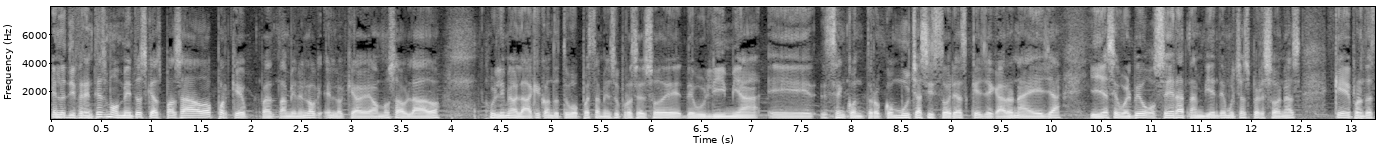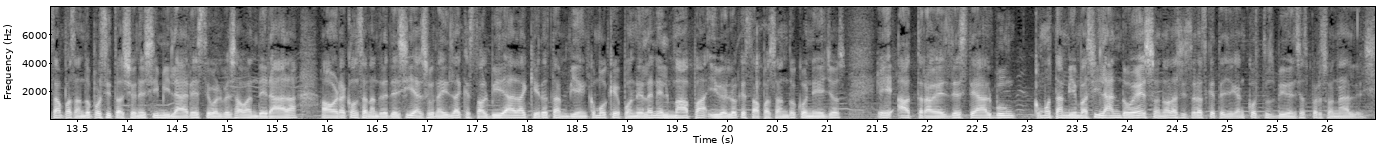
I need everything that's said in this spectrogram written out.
en los diferentes momentos que has pasado, porque pues, también en lo, en lo que habíamos hablado, Juli me hablaba que cuando tuvo pues también su proceso de, de bulimia, eh, se encontró con muchas historias que llegaron a ella y ella se vuelve vocera también de muchas personas que de pronto están pasando por situaciones similares, te vuelves abanderada, ahora con San Andrés decía, es una isla que está olvidada, quiero también como que ponerla en el mapa y ver lo que está pasando con ellos eh, a través de este álbum, como también vacilando eso, ¿no? Las historias que te llegan con tus vivencias personales.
